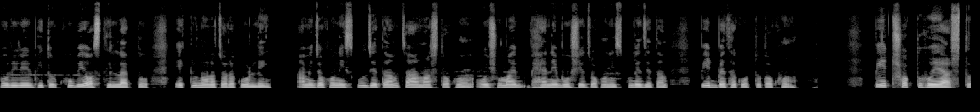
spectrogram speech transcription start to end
শরীরের ভিতর খুবই অস্থির লাগতো একটু নড়াচড়া করলেই। আমি যখন স্কুল যেতাম চার মাস তখন, ওই সময় ভ্যানে বসে যখন স্কুলে যেতাম, পেট ব্যথা করতো তখন। পেট শক্ত হয়ে আসতো।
